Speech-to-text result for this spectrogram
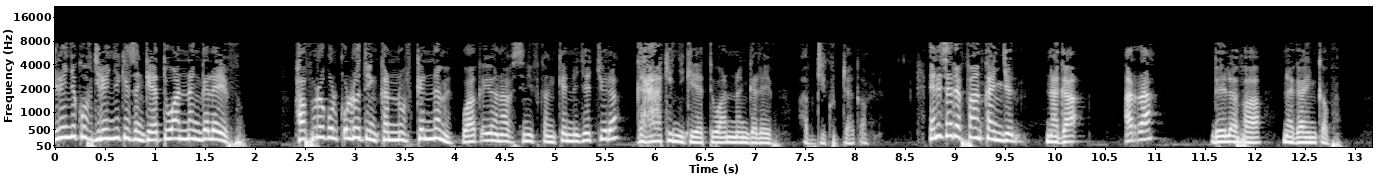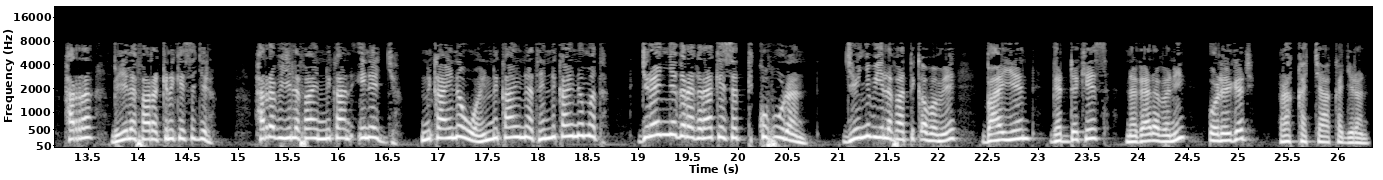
jireenya koof jireenya keessan keessatti waan dhangala'eef. Hafuura qulqulluutiin kan nuuf kenname waaqayyoon naaf isiniif kan kenne jechuudha. Garaa keenya keessatti waan dhangala'eef abdii guddaa qabna. Inni sadaffaan kan jedhu nagaa. Har'a biyya lafaa nagaa hin qabu. Har'a biyya lafaa rakkina keessa jira. Har'a biyya lafaa inni kaan in ejja. Inni kaan hin hawwa inni kaan hin hata inni kaan hin hamata. Jireenya garaagaraa keessatti kufuudhaan jireenya biyya lafaatti qabamee baay'een gadda keessa nagaa dhabanii olee gadi rakkachaa akka jiran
